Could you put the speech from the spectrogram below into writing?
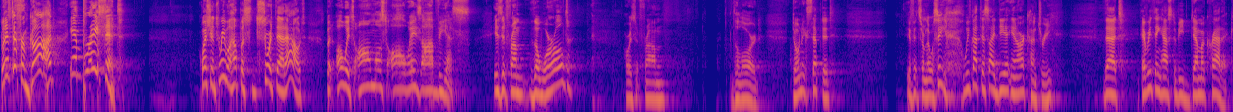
But if they're from God, embrace it. Question three will help us sort that out. but oh, it's almost always obvious. Is it from the world or is it from the Lord? Don't accept it if it's from the Well, See, we've got this idea in our country that everything has to be democratic,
